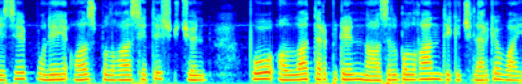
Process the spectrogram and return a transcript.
yezib uni oz pulga setish uchun bu olloh tarafidan nozil bo'lgan degichilarga voy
